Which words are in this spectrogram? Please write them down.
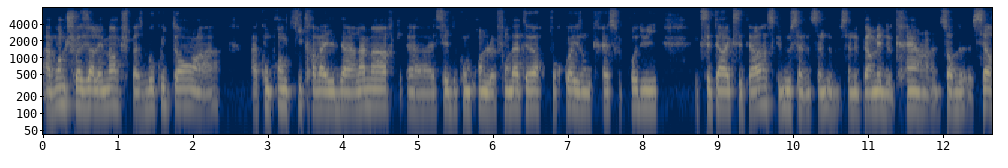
avant de choisir les marques, je passe beaucoup de temps à, à comprendre qui travaille derrière la marque, euh, essayer de comprendre le fondateur, pourquoi ils ont créé ce produit, etc., etc. Parce que nous, ça, ça, nous, ça nous, permet de créer une sorte de sales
